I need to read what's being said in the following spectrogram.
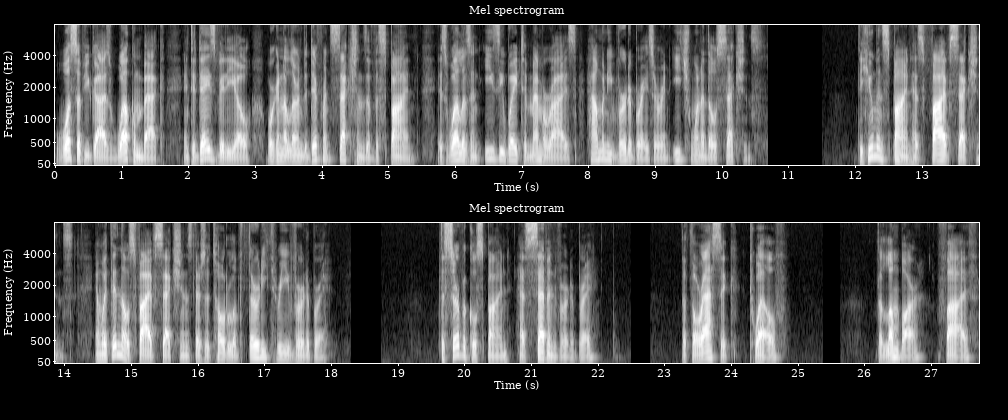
What's up you guys, welcome back. In today's video, we're going to learn the different sections of the spine, as well as an easy way to memorize how many vertebrae are in each one of those sections. The human spine has five sections, and within those five sections there's a total of 33 vertebrae. The cervical spine has 7 vertebrae, the thoracic 12, the lumbar 5,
